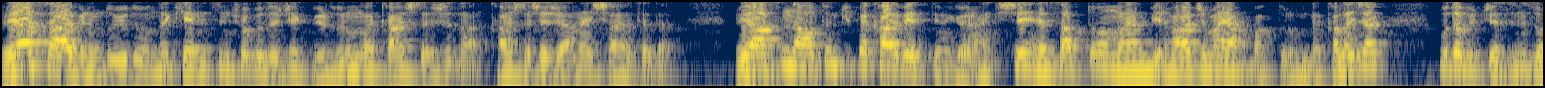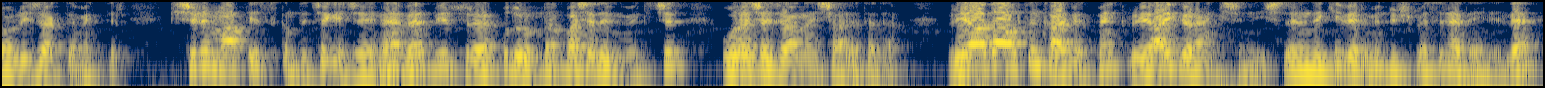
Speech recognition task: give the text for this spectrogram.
Rüya sahibinin duyduğunda kendisini çok üzecek bir durumla karşılaşacağına işaret eder. Rüyasında altın küpe kaybettiğini gören kişi hesapta olmayan bir harcama yapmak durumunda kalacak. Bu da bütçesini zorlayacak demektir. Kişinin maddi sıkıntı çekeceğine ve bir süre bu durumda baş edebilmek için uğraşacağına işaret eder. Rüyada altın kaybetmek, rüyayı gören kişinin işlerindeki verimin düşmesi nedeniyle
